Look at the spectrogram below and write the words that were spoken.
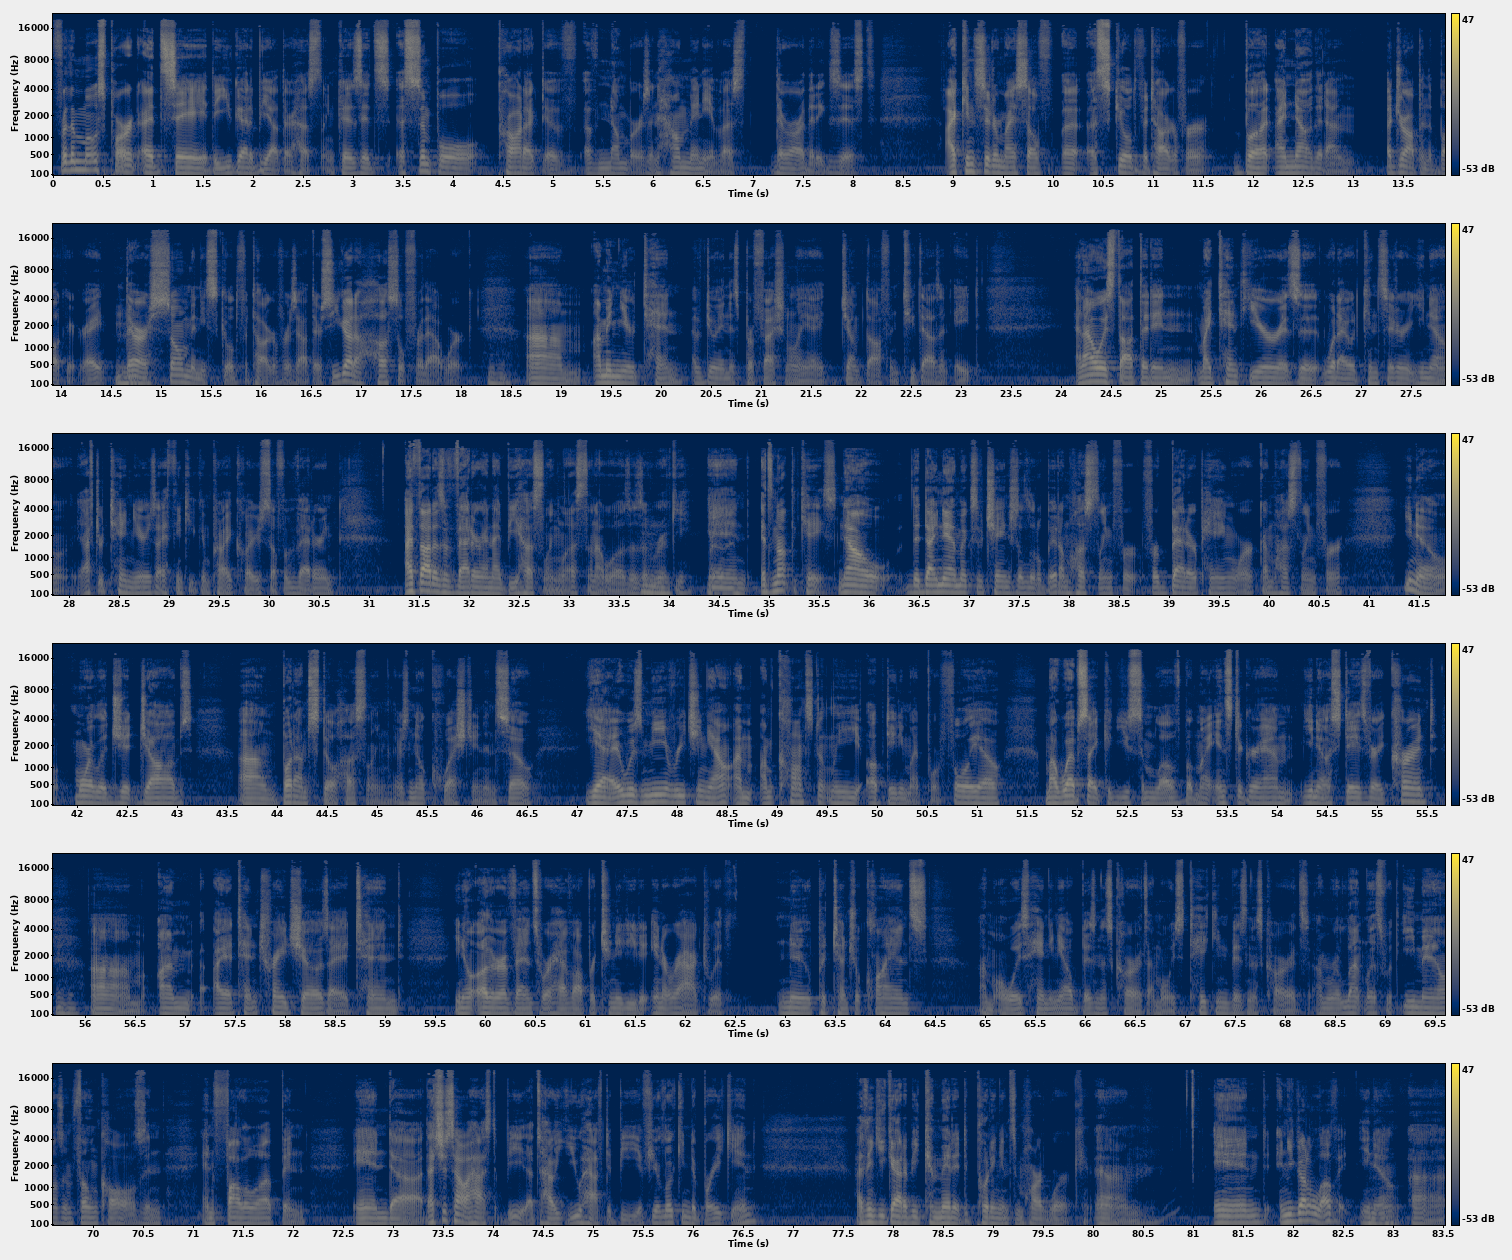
For the most part, I'd say that you got to be out there hustling because it's a simple product of of numbers and how many of us there are that exist. I consider myself a, a skilled photographer, but I know that I'm a drop in the bucket, right? There are so many skilled photographers out there, so you got to hustle for that work. Um, I'm in year 10 of doing this professionally. I jumped off in 2008. And I always thought that in my 10th year is a, what I would consider, you know, after 10 years, I think you can probably call yourself a veteran. I thought as a veteran I'd be hustling less than I was as a Mm, rookie, really? and it's not the case. Now the dynamics have changed a little bit. I'm hustling for for better paying work. I'm hustling for, you know, more legit jobs, um, but I'm still hustling. There's no question. And so, yeah, it was me reaching out. I'm I'm constantly updating my portfolio. My website could use some love, but my Instagram, you know, stays very current. Um, I'm I attend trade shows. I attend, you know, other events where I have opportunity to interact with new potential clients. I'm always handing out business cards. I'm always taking business cards. I'm relentless with emails and phone calls and and follow up and and uh, that's just how it has to be. That's how you have to be if you're looking to break in. I think you got to be committed to putting in some hard work, um, and and you got to love it. You know, uh,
